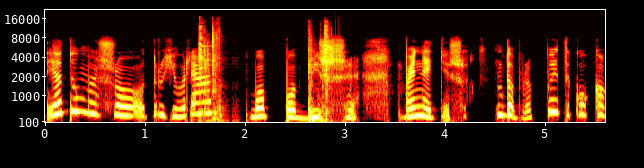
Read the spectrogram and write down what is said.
Я думаю, що другий варіант, бо побільше, понятніше. Ну добре, пити кока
